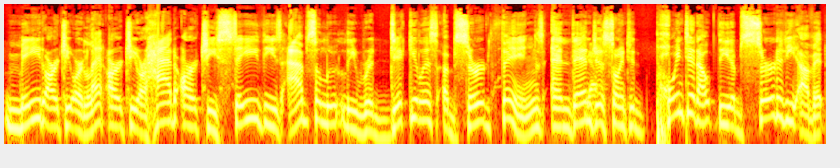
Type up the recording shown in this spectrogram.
made Archie or let Archie or had Archie say these absolutely ridiculous, absurd things and then just sort of pointed out the absurdity of it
